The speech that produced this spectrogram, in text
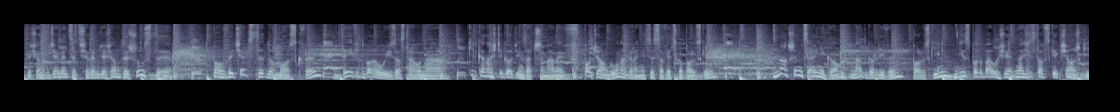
Rok 1976. Po wycieczce do Moskwy David Bowie został na kilkanaście godzin zatrzymany w pociągu na granicy sowiecko-polskiej. Naszym celnikom nadgorliwym, polskim, nie spodobały się nazistowskie książki,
